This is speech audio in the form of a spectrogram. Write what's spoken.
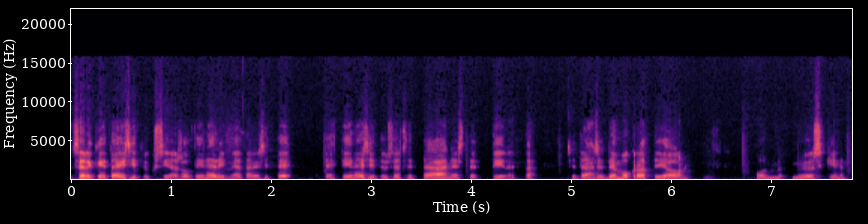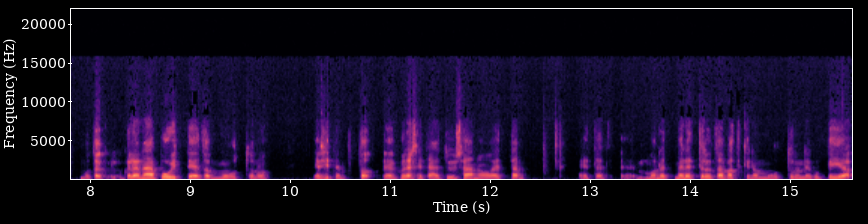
selkeitä esityksiä. Jos oltiin eri mieltä, niin sitten tehtiin esitys ja sitten äänestettiin, että sitähän se demokratia on, on myöskin. Mutta kyllä nämä puitteet on muuttunut ja, sitten to, ja kyllä se täytyy sanoa, että, että monet menettelytavatkin on muuttunut, niin kuin Pia,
